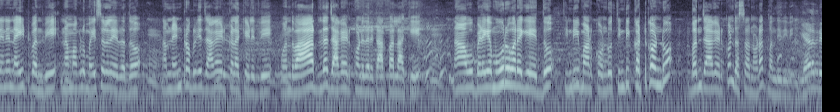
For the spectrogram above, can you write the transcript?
ನೆನೆ ನೈಟ್ ಬಂದ್ವಿ. ನಮ್ಮ ಮಗಳು ಮೈಸೂರಲ್ಲೇ ಇರೋದು. ನಮ್ಮ ನೆಂಟರೊಬ್ಬರಿಗೆ ಜಾಗ ಇಟ್ಕೊಳಕ್ಕೆ ಹೇಳಿದ್ವಿ. ಒಂದು ವಾರದಿಂದ ಜಾಗ ಇಟ್ಕೊಂಡಿದ್ದಾರೆ ಟಾರ್ಪಲ್ ಹಾಕಿ. ನಾವು ಬೆಳಗ್ಗೆ ಮೂರುವರೆಗೆ ಎದ್ದು ತಿಂಡಿ ಮಾಡಿಕೊಂಡು ತಿಂಡಿ ಕಟ್ಕೊಂಡು ಬಂದು ಜಾಗ ಹಿಡ್ಕೊಂಡು ದಸರಾ ನೋಡಕ್ಕೆ ಬಂದಿದ್ದೀವಿ ಹೇಳಿದ್ರಿ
